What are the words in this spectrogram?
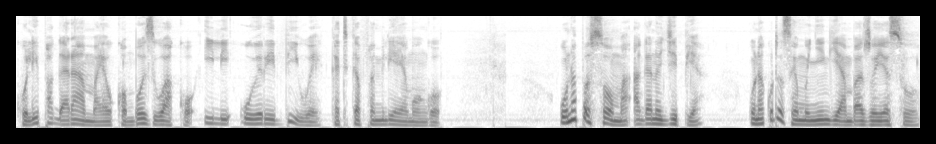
kulipa gharama ya ukombozi wako ili uridhiwe katika familia ya mungu. Unaposoma agano jipya unakuta sehemu nyingi ambazo yesu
